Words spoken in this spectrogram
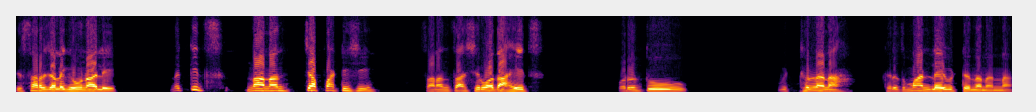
ते सारजाला घेऊन आले. नक्कीच नानांच्या पाठीशी सरांचा आशीर्वाद आहेच. परंतु विठ्ठल नाना खरंच मानलंय विठ्ठल नानांना.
